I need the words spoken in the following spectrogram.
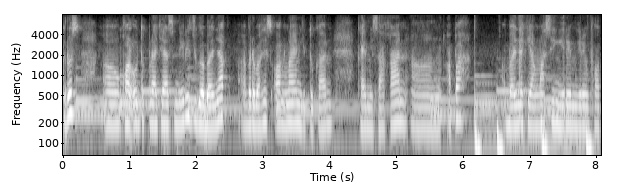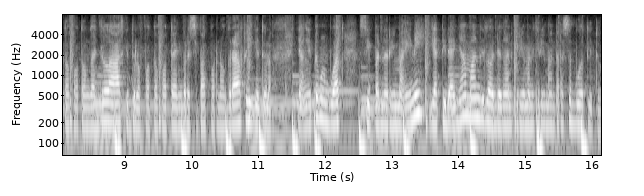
Terus uh, kalau untuk pelecehan sendiri juga banyak berbasis online gitu kan. Kayak misalkan uh, apa banyak yang masih ngirim-ngirim foto-foto nggak jelas gitu loh foto-foto yang bersifat pornografi gitu loh. Yang itu membuat si penerima ini ya tidak nyaman gitu loh dengan kiriman-kiriman tersebut gitu.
